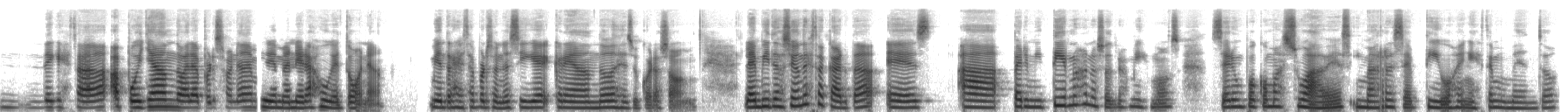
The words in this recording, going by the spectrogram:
de que está apoyando a la persona de, manera juguetona, mientras esta persona sigue creando desde su corazón. La invitación de esta carta es a permitirnos a nosotros mismos ser un poco más suaves y más receptivos en este momento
